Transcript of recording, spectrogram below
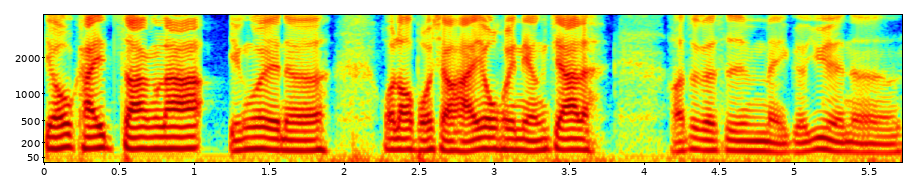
又开张啦。因为呢，我老婆小孩又回娘家了。啊，这个是每个月呢。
